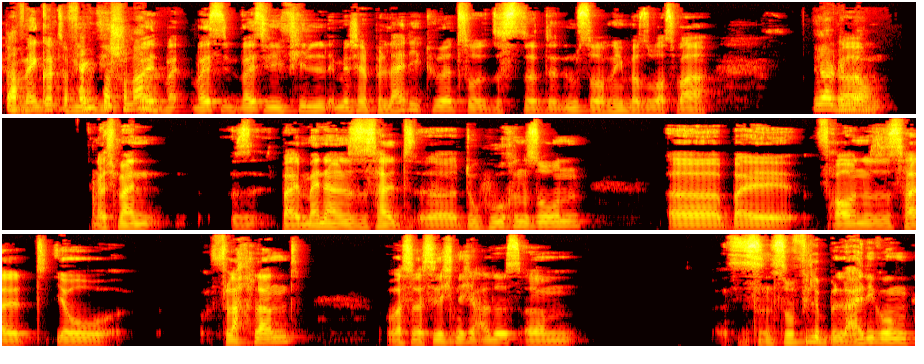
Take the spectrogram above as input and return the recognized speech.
da, mein Gott, da wie, fängt das wie, schon wei- an. wei- weißt, du- weißt wie viel im Internet beleidigt wird? So, das, da, da nimmst du doch nicht mal sowas wahr. Ja, genau. Ähm, also ich meine, bei Männern ist es halt, äh, du Hurensohn. Äh, bei Frauen ist es halt, yo, Flachland. Was weiß ich nicht alles. Ähm, es sind so viele Beleidigungen.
